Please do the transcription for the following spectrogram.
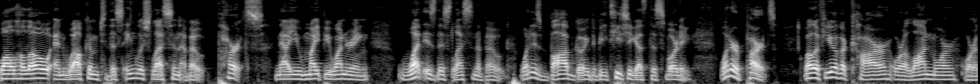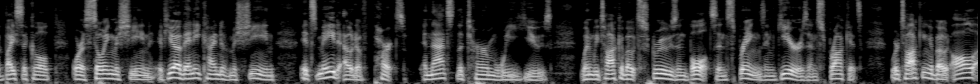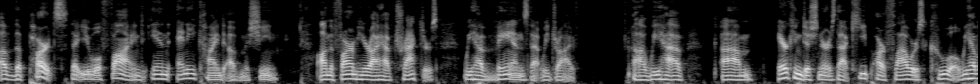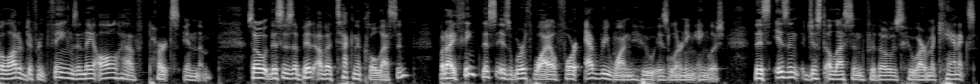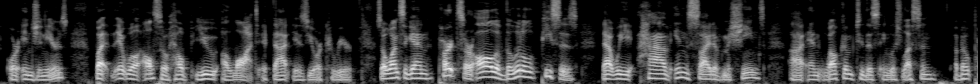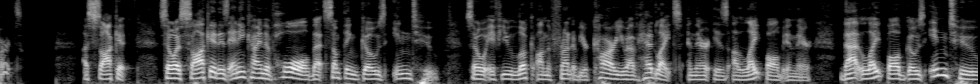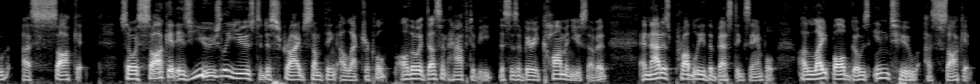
Well, hello and welcome to this English lesson about parts. Now, you might be wondering, what is this lesson about? What is Bob going to be teaching us this morning? What are parts? Well, if you have a car or a lawnmower or a bicycle or a sewing machine, if you have any kind of machine, it's made out of parts. And that's the term we use. When we talk about screws and bolts and springs and gears and sprockets, we're talking about all of the parts that you will find in any kind of machine. On the farm here, I have tractors. We have vans that we drive. Uh, we have um, air conditioners that keep our flowers cool. We have a lot of different things and they all have parts in them. So this is a bit of a technical lesson, but I think this is worthwhile for everyone who is learning English. This isn't just a lesson for those who are mechanics or engineers, but it will also help you a lot if that is your career. So once again, parts are all of the little pieces that we have inside of machines. Uh, and welcome to this English lesson about parts. A socket. So a socket is any kind of hole that something goes into. So if you look on the front of your car, you have headlights and there is a light bulb in there. That light bulb goes into a socket. So a socket is usually used to describe something electrical, although it doesn't have to be. This is a very common use of it. And that is probably the best example. A light bulb goes into a socket.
